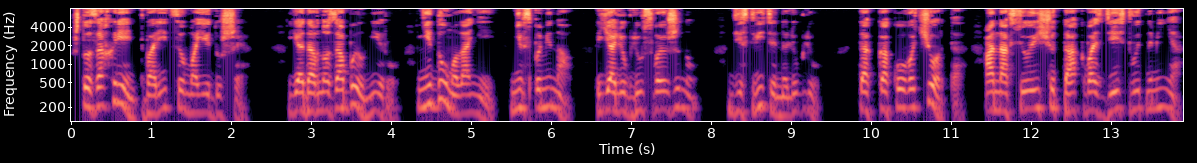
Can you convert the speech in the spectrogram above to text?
что за хрень творится в моей душе. Я давно забыл Миру, не думал о ней, не вспоминал. Я люблю свою жену, действительно люблю. Так какого черта она все еще так воздействует на меня?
